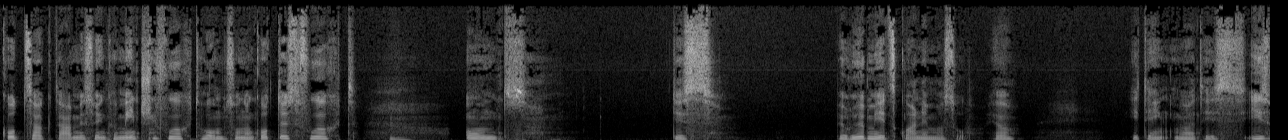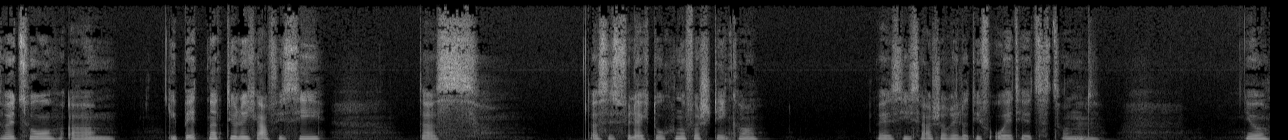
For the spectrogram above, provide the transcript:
Gott sagt auch, wir sollen keine Menschenfurcht haben, sondern Gottesfurcht. Mhm. Und das berührt mich jetzt gar nicht mehr so. Ja. Ich denke mal, das ist halt so. Ähm, ich bete natürlich auch für sie, dass, dass ich es vielleicht doch nur verstehen kann. Weil sie ist auch schon relativ alt jetzt und mhm. ja.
